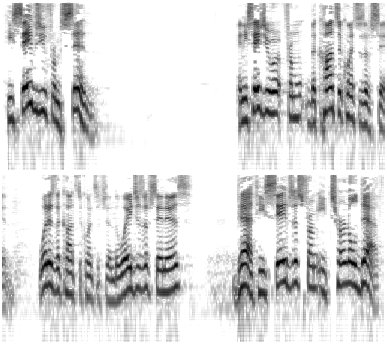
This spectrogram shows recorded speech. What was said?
He saves you from sin. And he saves you from the consequences of sin. What is the consequence of sin? The wages of sin is death. He saves us from eternal death,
